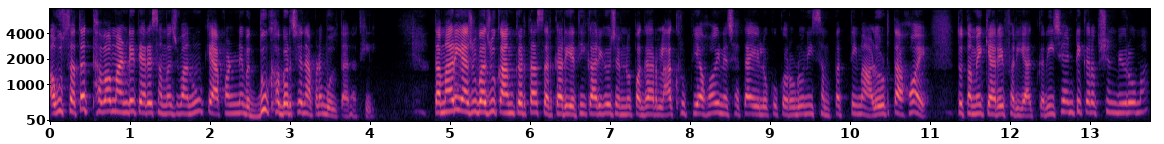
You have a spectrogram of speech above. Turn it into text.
આવું સતત થવા માંડે ત્યારે સમજવાનું કે આપણને બધું ખબર છે ને આપણે બોલતા નથી. તમારી આજુબાજુ કામ કરતા સરકારી અધિકારીઓ જેમનો પગાર લાખ રૂપિયા હોય ને છતાં એ લોકો કરોડોની સંપત્તિમાં આળોટતા હોય, તો તમે ક્યારેય ફરિયાદ કરી છે એન્ટી કરપ્શન બ્યુરોમાં?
